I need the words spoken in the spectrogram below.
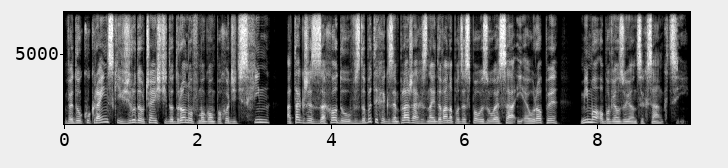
Według ukraińskich źródeł części do dronów mogą pochodzić z Chin, a także z Zachodu. W zdobytych egzemplarzach znajdowano podzespoły z USA i Europy, mimo obowiązujących sankcji.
